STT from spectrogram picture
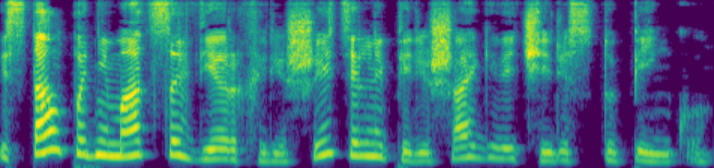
и стал подниматься вверх, решительно перешагивая через ступеньку.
